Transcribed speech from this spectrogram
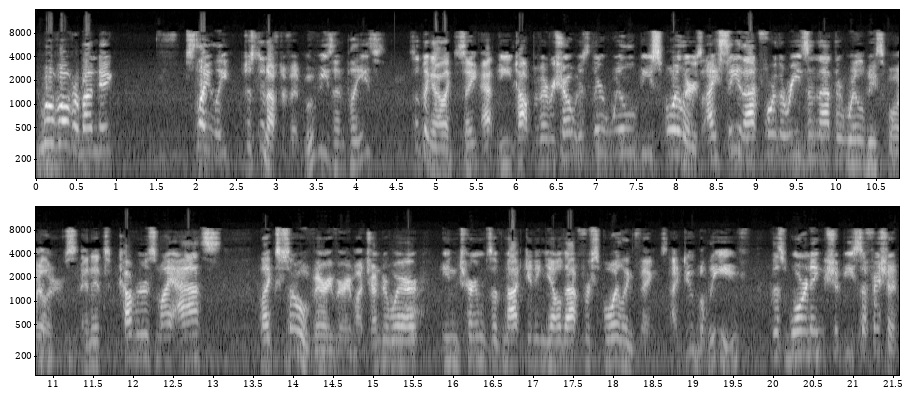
Move over Monday! Slightly, just enough to fit movies in, please. Something I like to say at the top of every show is there will be spoilers. I say that for the reason that there will be spoilers, and it covers my ass like so very, very much underwear in terms of not getting yelled at for spoiling things. I do believe this warning should be sufficient.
